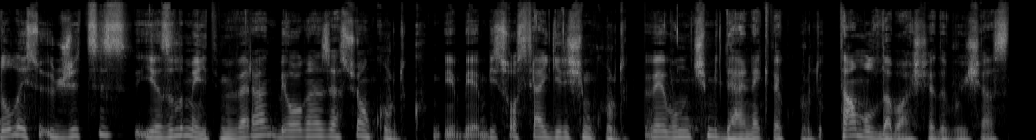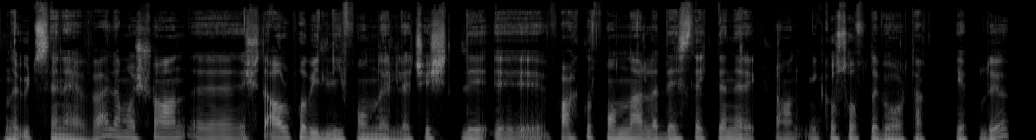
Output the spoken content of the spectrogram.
Dolayısıyla ücretsiz yazılım eğitimi veren bir organizasyon kurduk. Bir, bir, bir sosyal girişim kurduk ve bunun için bir dernek de kurduk. İstanbul'da başladı bu iş aslında 3 sene evvel ama şu an e, işte Avrupa Birliği fonlarıyla çeşitli e, farklı fonlarla desteklenerek şu an Microsoft'la bir ortaklık yapılıyor.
